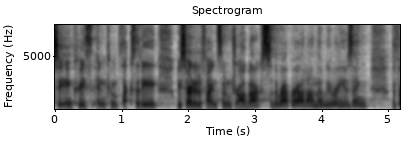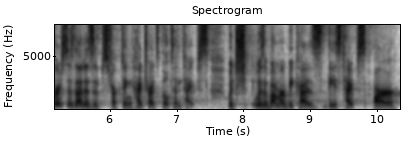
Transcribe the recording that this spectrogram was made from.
to increase in complexity, we started to find some drawbacks to the wrapper add-on that we were using. The first is that is obstructing HighCharts built-in types, which was a bummer because these types are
